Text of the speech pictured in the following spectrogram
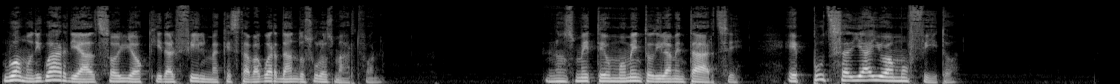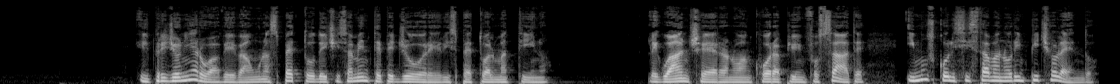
L'uomo di guardia alzò gli occhi dal film che stava guardando sullo smartphone. Non smette un momento di lamentarsi, e puzza di aglio ammuffito. Il prigioniero aveva un aspetto decisamente peggiore rispetto al mattino. Le guance erano ancora più infossate, i muscoli si stavano rimpicciolendo,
